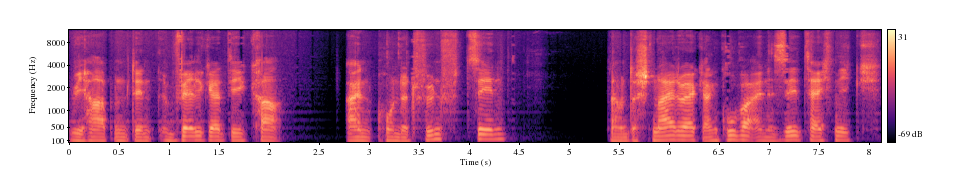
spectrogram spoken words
wir haben den Welger DK 115 dann das Schneidwerk, ein Gruber, eine Seetechnik.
